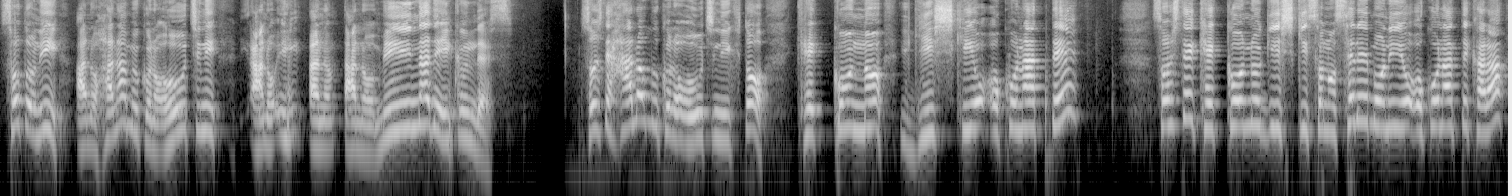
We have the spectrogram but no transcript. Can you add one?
外に、あの、花婿のお家に、あの、あの、あの、みんなで行くんです。そして花婿のお家に行くと、結婚の儀式を行って、そして結婚の儀式、そのセレモニーを行ってから、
